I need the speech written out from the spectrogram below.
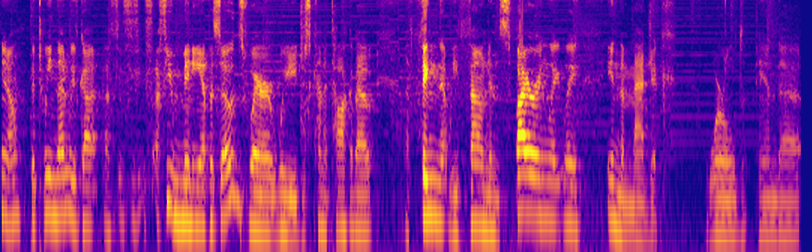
you know, between then we've got a, f- f- a few mini episodes where we just kind of talk about a thing that we've found inspiring lately in the magic world, and uh,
